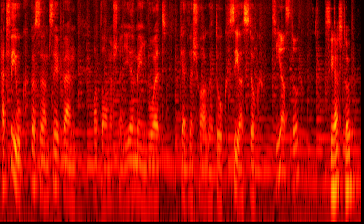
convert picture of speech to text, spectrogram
Hát fiúk, köszönöm szépen, hatalmas nagy élmény volt, kedves hallgatók, sziasztok! Sziasztok! Sziasztok!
